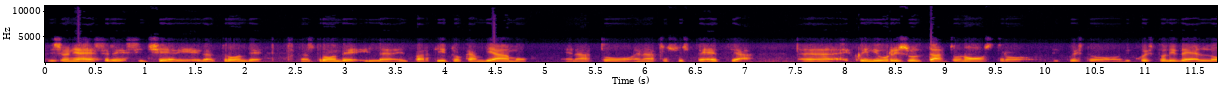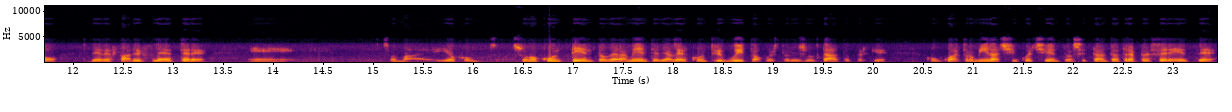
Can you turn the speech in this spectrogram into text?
bisogna essere sinceri d'altronde, d'altronde il, il, partito Cambiamo è nato, è nato su Spezia eh, e quindi un risultato nostro di questo, di questo livello deve far riflettere e, insomma, io con, sono contento veramente di aver contribuito a questo risultato perché con 4.573 preferenze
